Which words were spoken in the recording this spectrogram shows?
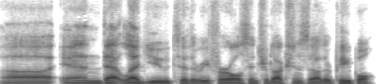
yeah. uh, and that led you to the referrals, introductions to other people.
